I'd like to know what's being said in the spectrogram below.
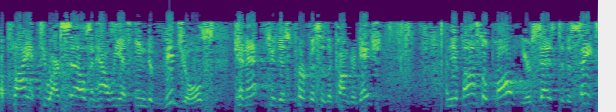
apply it to ourselves and how we as individuals connect to this purpose of the congregation. And the apostle Paul here says to the saints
